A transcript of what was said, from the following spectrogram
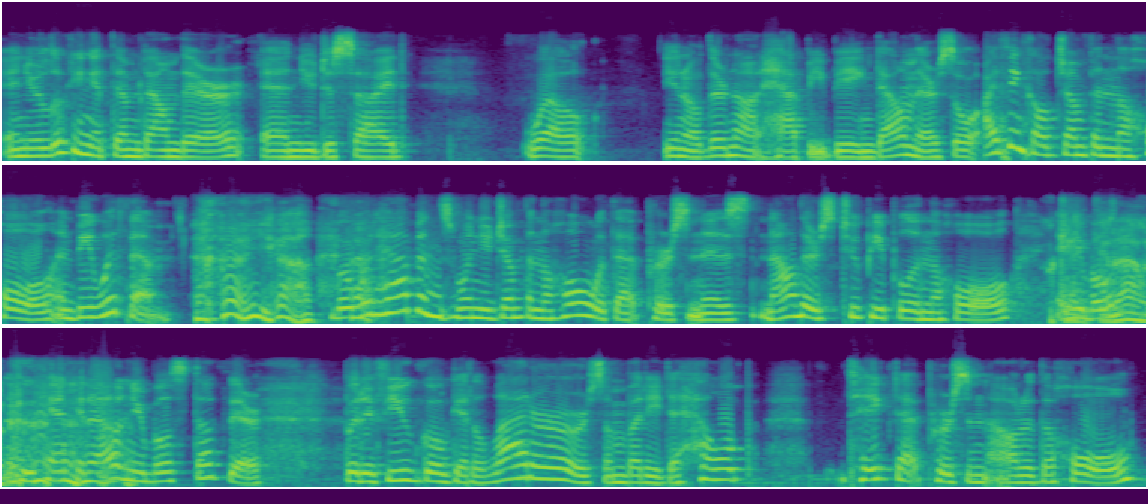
And you're looking at them down there and you decide, well, you know, they're not happy being down there, so I think I'll jump in the hole and be with them. yeah. But what happens when you jump in the hole with that person is now there's two people in the hole Who and you both who can't get out and you're both stuck there. But if you go get a ladder or somebody to help take that person out of the hole,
